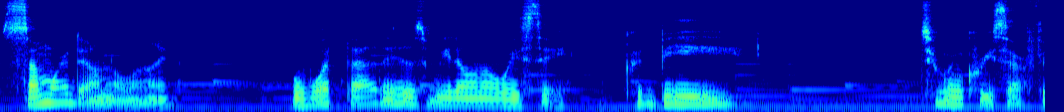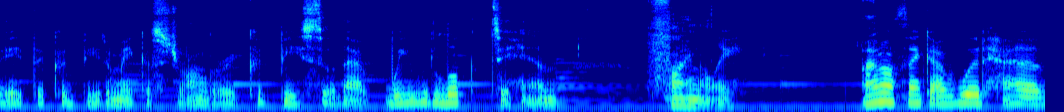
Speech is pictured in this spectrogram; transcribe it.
somewhere down the line. What that is, we don't always see. Could be to increase our faith. It could be to make us stronger. It could be so that we would look to Him finally. I don't think I would have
